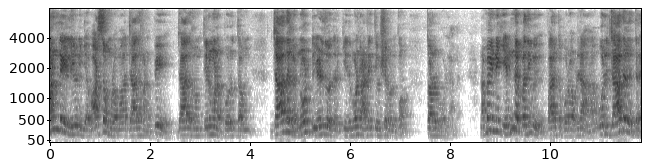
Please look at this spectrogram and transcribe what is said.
ஆன்லைன்லேயும் நீங்கள் வாட்ஸ்அப் மூலமாக ஜாதகம் அனுப்பி ஜாதகம் திருமண பொருத்தம் ஜாதக நோட்டு எழுதுவதற்கு இது போன்ற அனைத்து விஷயங்களுக்கும் தொடர்பு கொள்ளாங்க. நம்ம இன்னைக்கு என்ன பதிவு பார்க்க போறோம் அப்படின்னா ஒரு ஜாதகத்துல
